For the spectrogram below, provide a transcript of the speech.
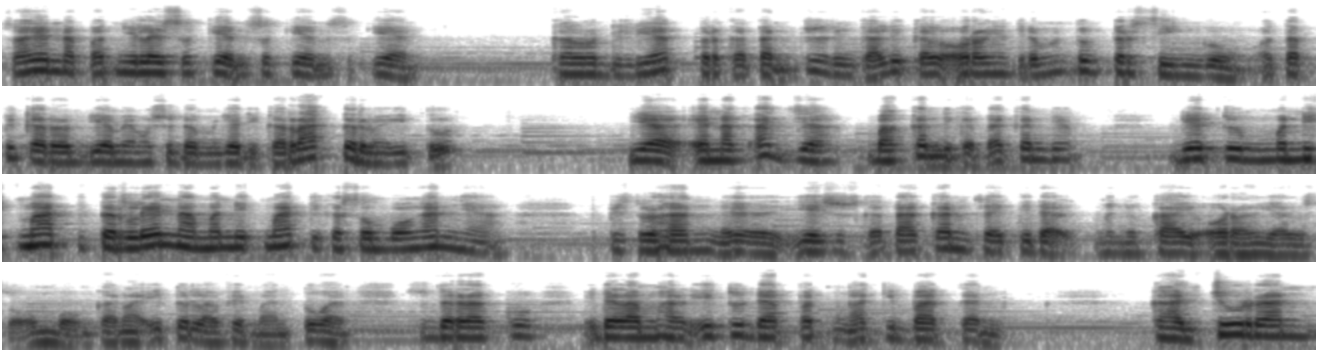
saya dapat nilai sekian, sekian, sekian. Kalau dilihat perkataan itu sering kali kalau orang yang tidak menentu tersinggung. Oh, tapi kalau dia memang sudah menjadi karakter itu, ya enak aja. Bahkan dikatakan dia dia tuh menikmati, terlena menikmati kesombongannya. Tapi Tuhan eh, Yesus katakan saya tidak menyukai orang yang sombong karena itulah firman Tuhan. Saudaraku, di dalam hal itu dapat mengakibatkan kehancuran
